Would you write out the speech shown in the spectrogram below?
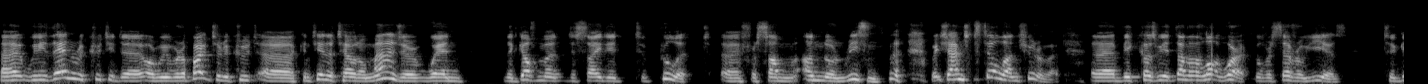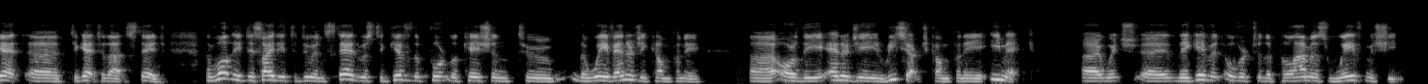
Uh, we then recruited, uh, or we were about to recruit a container terminal manager when the government decided to pull it uh, for some unknown reason, which I'm still unsure about, uh, because we had done a lot of work over several years to get uh, to get to that stage. And what they decided to do instead was to give the port location to the Wave Energy Company uh, or the energy research company EMEC. Uh, which uh, they gave it over to the Pelamis wave machine.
